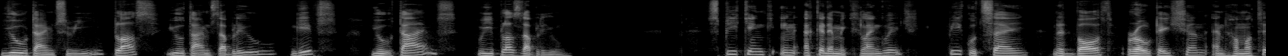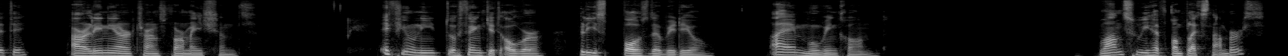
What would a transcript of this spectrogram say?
u times v plus u times w gives u times v plus w. Speaking in academic language, we could say that both rotation and homothety are linear transformations. If you need to think it over, please pause the video. I am moving on. Once we have complex numbers,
